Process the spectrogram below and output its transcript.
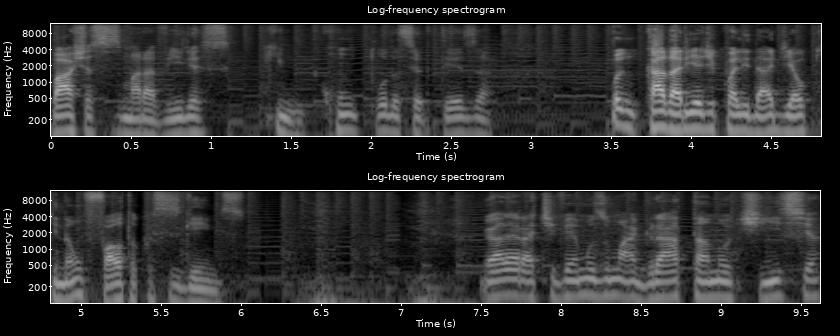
baixa essas maravilhas que com toda certeza pancadaria de qualidade é o que não falta com esses games. Galera, tivemos uma grata notícia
